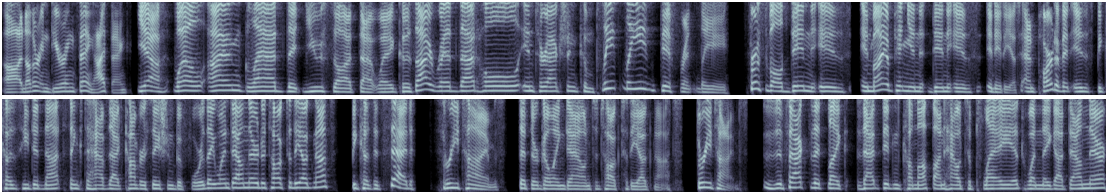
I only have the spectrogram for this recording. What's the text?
uh, another endearing thing, I think. Yeah, well, I'm glad that you saw it that way because I read that whole interaction completely differently. First of all, Din is, in my opinion, Din is an idiot. And part of it is because he did not think to have that conversation before they went down there to talk to the Ugnaughts, because it said three times that they're going down to talk to the Ugnaughts. Three times. The fact that, like, that didn't come up on how to play it when they got down there.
